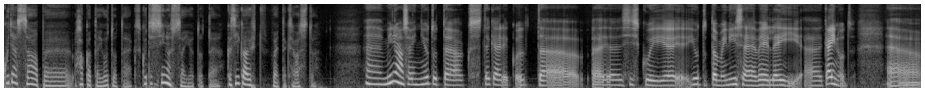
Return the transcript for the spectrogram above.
kuidas saab äh, hakata jututajaks, kuidas sinust sai jututaja, kas igaüht võetakse vastu? mina sain jututajaks tegelikult äh, siis, kui jututamine ise veel ei äh, käinud äh,,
